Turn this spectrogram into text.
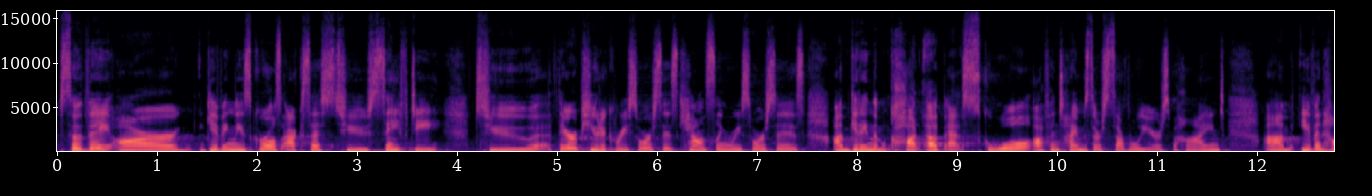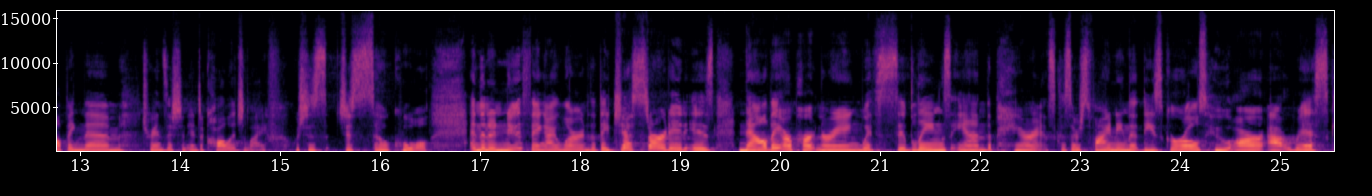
So they are giving these girls access to safety, to therapeutic resources, counseling resources, um, getting them caught up at school. Oftentimes they're several years behind, um, even helping them transition into college life, which is just so cool. And then a new thing I learned that they just started is now they are partnering with siblings and the parents because they're finding that these girls who are at risk,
